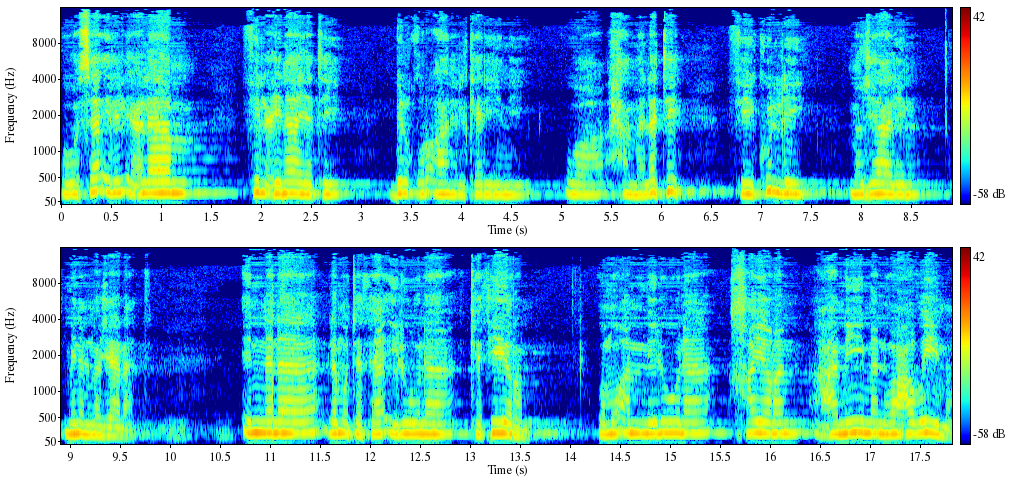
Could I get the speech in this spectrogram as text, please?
ووسائل الإعلام في العناية بالقرآن الكريم وحملته في كل مجال من المجالات. إننا لمتفائلون كثيراً ومؤملون خيرا عميما وعظيما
